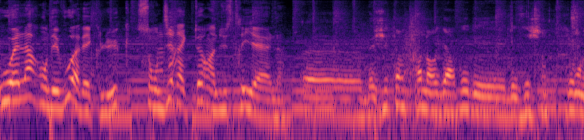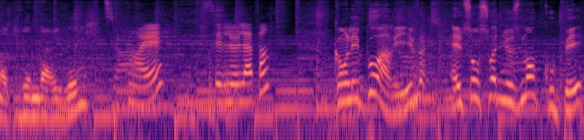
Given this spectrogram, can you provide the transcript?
où elle a rendez-vous avec Luc, son directeur industriel? Euh, ben, J'étais en train de regarder les, les échantillons là, qui viennent d'arriver. Ouais, c'est le lapin? Quand les peaux arrivent, elles sont soigneusement coupées,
